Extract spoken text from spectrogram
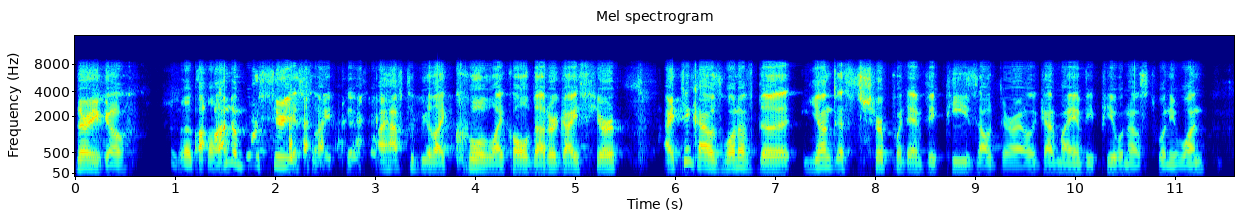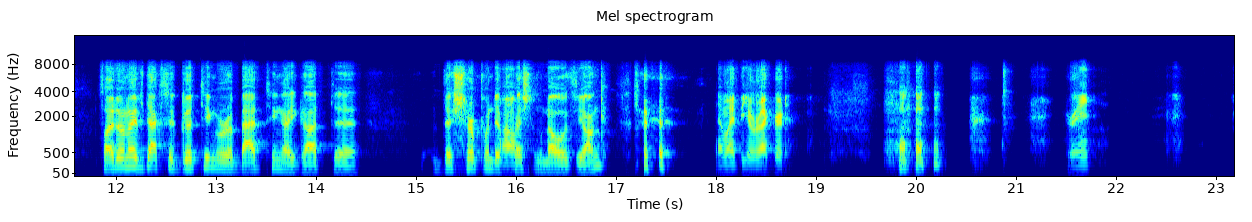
there you go. That's Uh, fine. on the more serious side, I have to be like cool like all the other guys here. I think I was one of the youngest SharePoint MVPs out there. I got my MVP when I was 21. So I don't know if that's a good thing or a bad thing. I got uh, the SharePoint depression when I was young. That might be a record. Great.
